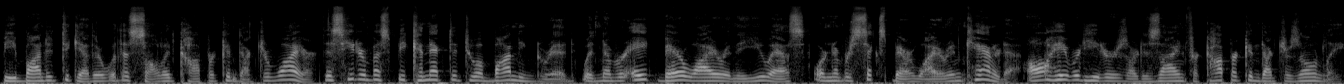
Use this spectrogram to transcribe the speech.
be bonded together with a solid copper conductor wire. This heater must be connected to a bonding grid with number 8 bare wire in the US or number 6 bare wire in Canada. All Hayward heaters are designed for copper conductors only.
